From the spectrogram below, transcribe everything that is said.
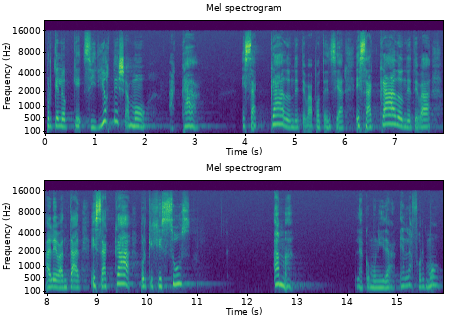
Porque lo que, si Dios te llamó acá, es acá donde te va a potenciar, es acá donde te va a levantar, es acá porque Jesús ama la comunidad, Él la formó.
